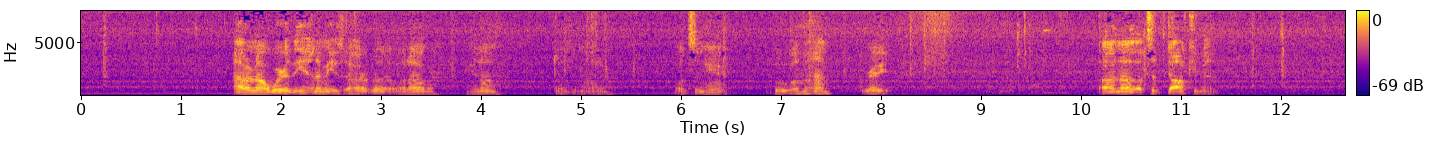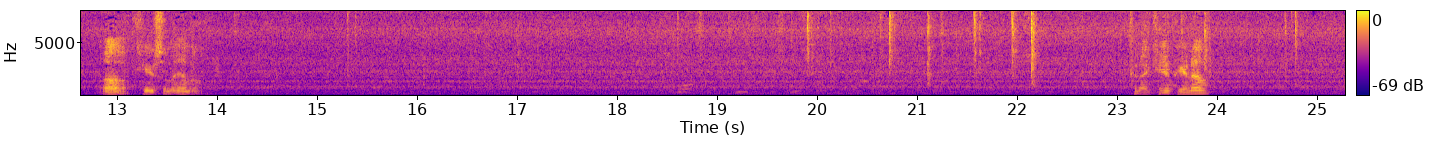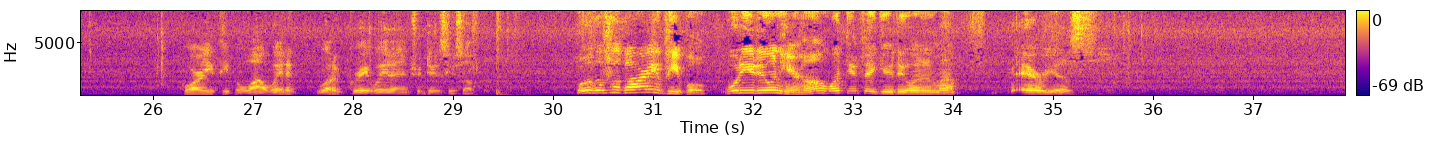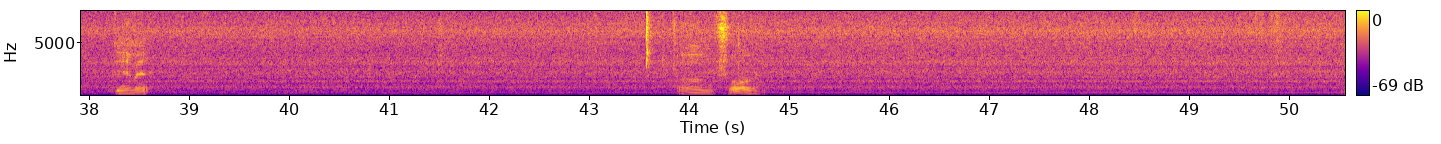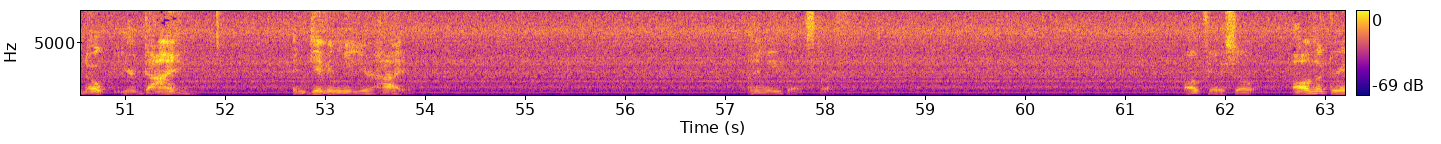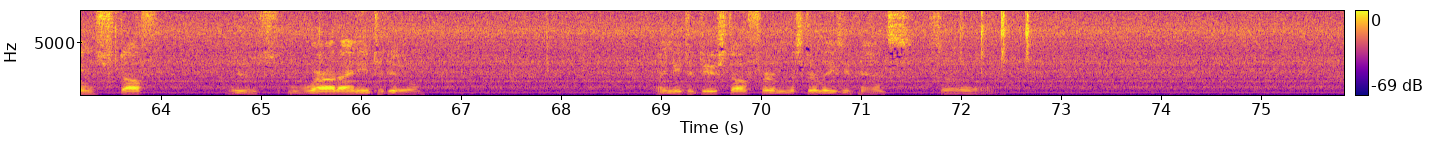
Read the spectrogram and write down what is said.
I don't know where the enemies are, but whatever. You know, doesn't matter. What's in here? Ooh, a map? Great. Oh, no, that's a document. Oh, here's some ammo. Can I camp here now? Who are you people? Wow, way to, what a great way to introduce yourself. Who the fuck are you people? What are you doing here, huh? What do you think you're doing in my areas? Damn it. I'm sure. Nope, you're dying. And giving me your hide. I need that stuff. Okay, so all the green stuff is what I need to do. I need to do stuff for Mr. Lazy Pants, so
